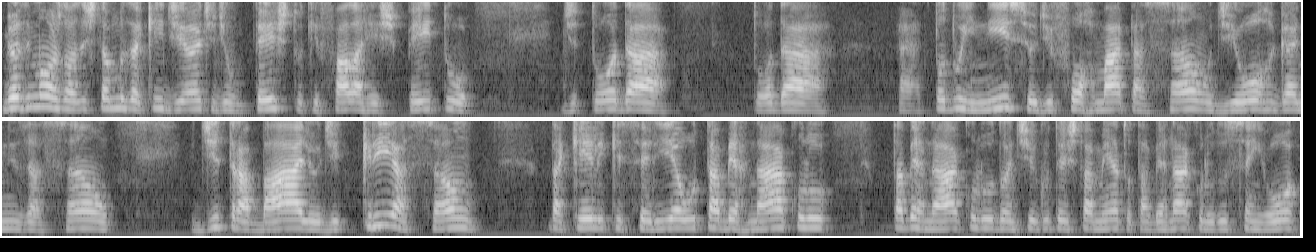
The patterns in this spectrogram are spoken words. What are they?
Meus irmãos, nós estamos aqui diante de um texto que fala a respeito de toda toda é, todo o início de formatação, de organização, de trabalho, de criação daquele que seria o tabernáculo, o tabernáculo do Antigo Testamento, o tabernáculo do Senhor,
